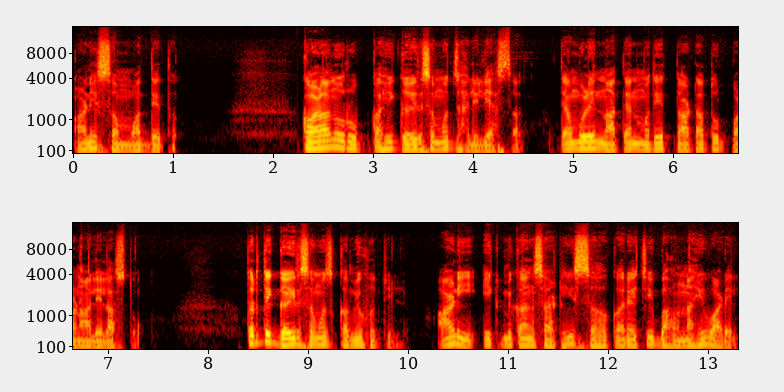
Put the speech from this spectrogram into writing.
आणि संवाद देतं. काळानुरूप काही गैरसमज झालेले असतात त्यामुळे नात्यांमध्ये ताटातूटपणा आलेला असतो. तर ते गैरसमज कमी होतील आणि एकमेकांसाठी सहकार्याची भावनाही वाढेल.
